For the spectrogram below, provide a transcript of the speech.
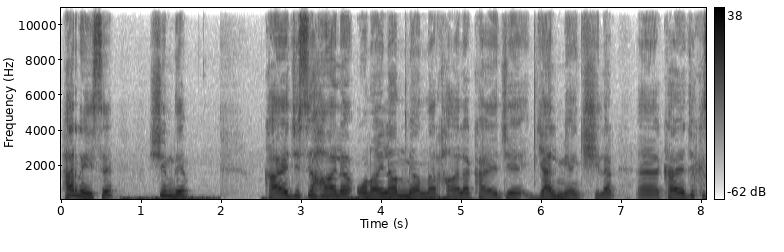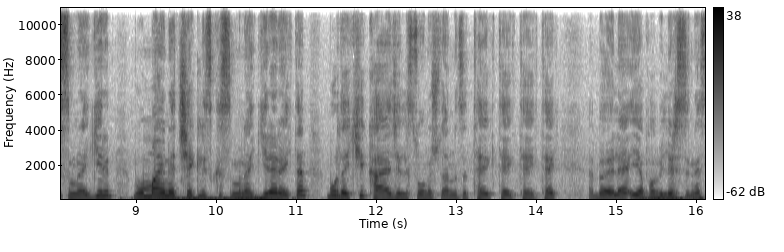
Her neyse şimdi KYC'si hala onaylanmayanlar, hala KYC gelmeyen kişiler e, KYC kısmına girip bu Mainnet checklist kısmına girerekten buradaki KYC'li sonuçlarınızı tek tek tek tek böyle yapabilirsiniz.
